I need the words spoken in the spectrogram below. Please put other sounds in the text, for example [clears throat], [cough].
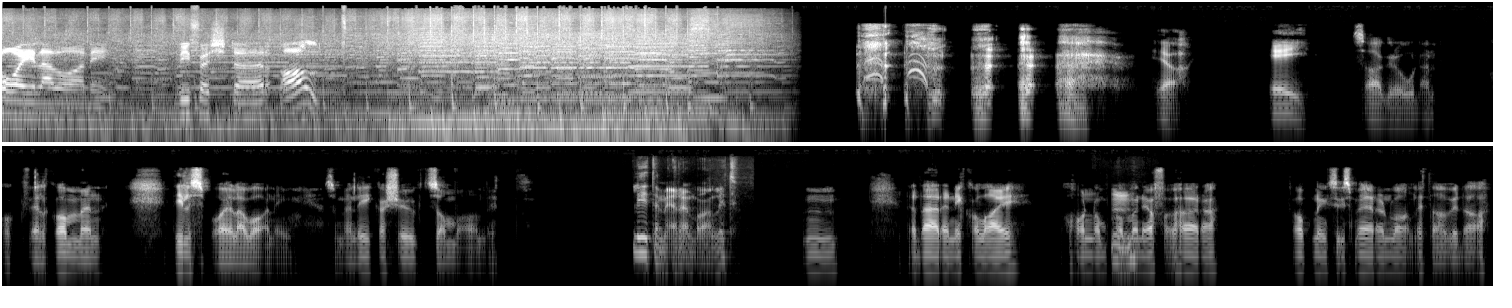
Spoilervarning! Vi förstör allt! ja, hej, sa grodan. Och välkommen till spoilervarning som är lika sjukt som vanligt. Lite mer än vanligt. Mm. Det där är Nikolaj och honom kommer Mm. att få höra förhoppningsvis mer än vanligt av idag.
